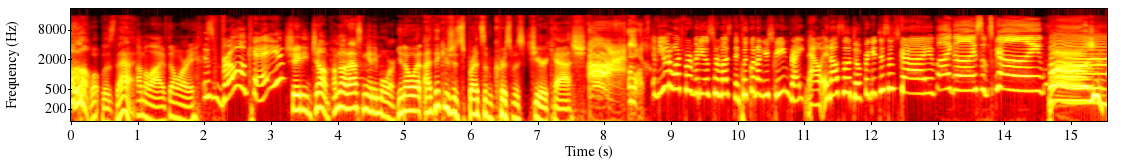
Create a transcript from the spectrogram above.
Ugh. What was that? I'm alive. Don't worry. Is bro okay? Shady, jump. I'm not asking anymore. You know what? I think you should spread some Christmas cheer, Cash. Ah! If you want to watch more videos from us, then click one on your screen right now. And also, don't forget to subscribe. Bye, guys. Subscribe. Bye.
